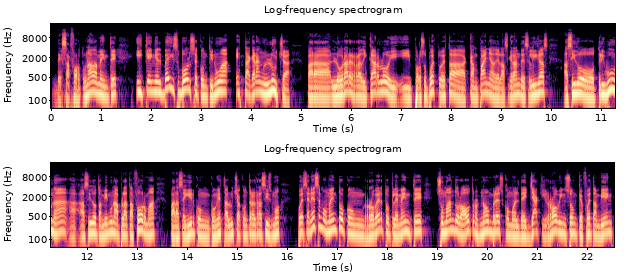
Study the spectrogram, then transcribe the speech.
desafortunadamente, y que en el béisbol se continúa esta gran lucha para lograr erradicarlo y, por supuesto esta campaña de las grandes ligas ha sido tribuna, ha, sido también una plataforma para seguir con, esta lucha contra el racismo, pues en ese momento con Roberto Clemente, sumándolo a otros nombres como el de Jackie Robinson, que fue también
